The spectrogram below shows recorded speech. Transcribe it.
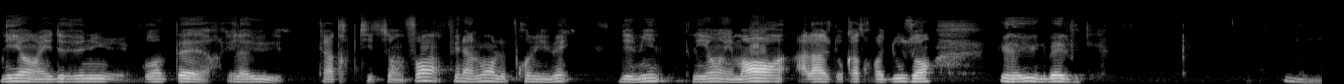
Léon est devenu grand-père. Il a eu quatre petits-enfants. Finalement, le 1er mai 2000, Léon est mort à l'âge de 92 ans. Il a eu une belle vie. Hmm.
